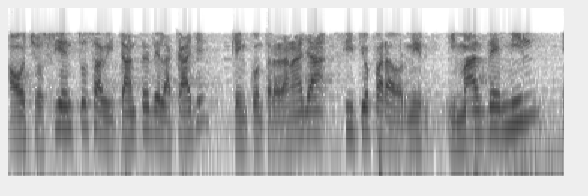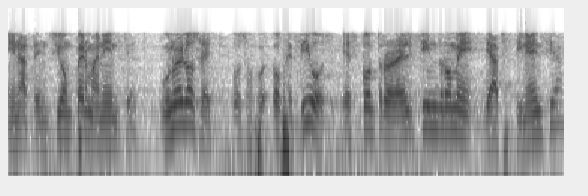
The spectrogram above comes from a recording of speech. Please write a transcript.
a 800 habitantes de la calle que encontrarán allá sitio para dormir y más de mil en atención permanente. Uno de los objetivos es controlar el síndrome de abstinencia,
